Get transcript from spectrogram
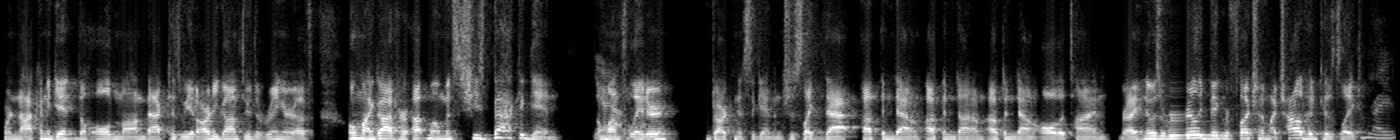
We're not gonna get the old mom back because we had already gone through the ringer of, oh my god, her up moments, she's back again. Yeah. A month later, darkness again and just like that up and down up and down up and down all the time right? And it was a really big reflection of my childhood because like right.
